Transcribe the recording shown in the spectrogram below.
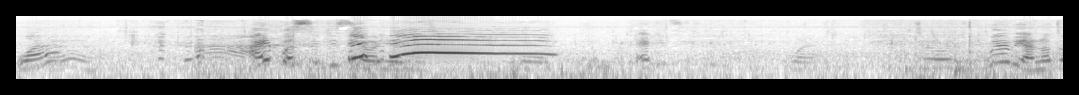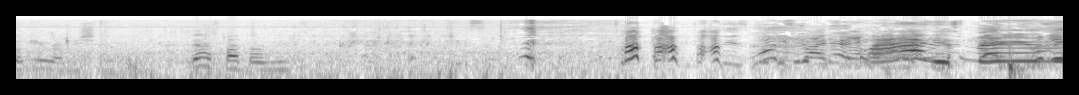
what? I posted this on your Edit. So, where we are not talking rubbish. That's part of it. What's it there? My hand is paining me.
